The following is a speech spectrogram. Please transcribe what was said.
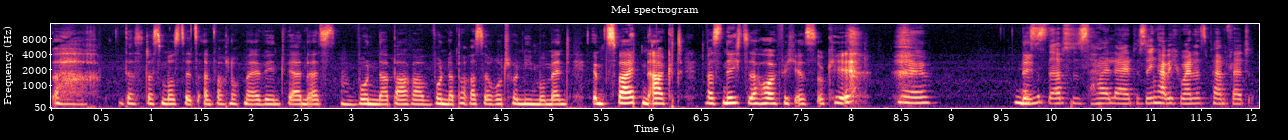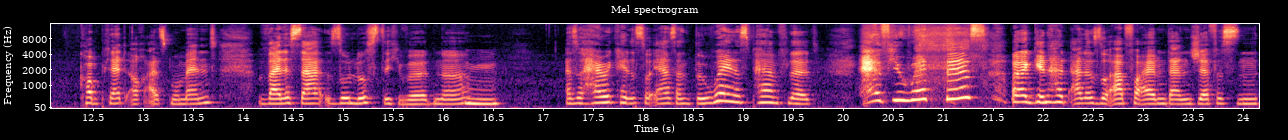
ach, das, das musste jetzt einfach nochmal erwähnt werden als wunderbarer, wunderbarer Serotonin-Moment im zweiten Akt, was nicht sehr häufig ist, okay? Nee. Nee. Das ist ein absolutes Highlight. Deswegen habe ich Reynolds Pamphlet komplett auch als Moment, weil es da so lustig wird, ne? Mhm. Also Hurricane ist so ernst an The Wayne's Pamphlet. Have you read this? Und dann gehen halt alle so ab, vor allem dann Jefferson.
